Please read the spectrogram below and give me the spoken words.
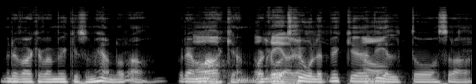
Men det verkar vara mycket som händer där på den Ja, marken. Det det verkar vara det. otroligt mycket Ja. vilt och sådär.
